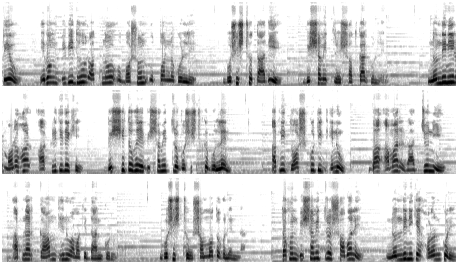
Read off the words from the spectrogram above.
পেয় এবং বিবিধ রত্ন ও বসন উৎপন্ন করলে, বশিষ্ঠ তা দিয়ে বিশ্বামিত্রের সৎকার করলেন। নন্দিনীর মনোহর আকৃতি দেখে বিস্মিত হয়ে বিশ্বামিত্র বশিষ্ঠকে বললেন আপনি দশ কোটি ধেনু বা আমার রাজ্য নিয়ে আপনার কামধেনু আমাকে দান করুন। বশিষ্ঠ সম্মত হলেন না। তখন বিশ্বামিত্র সবলে নন্দিনীকে হরণ করে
